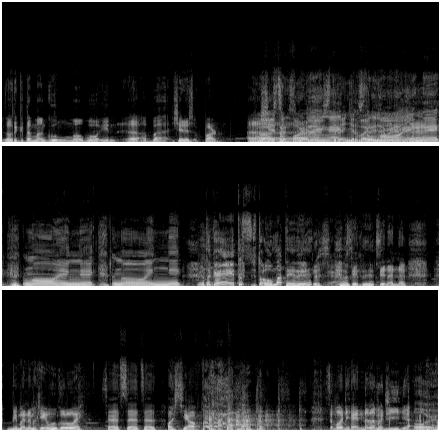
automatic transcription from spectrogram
waktu kita manggung mau bawain eh, apa Shadows Apart. Eh, Shades Apart, Stranger by the Day. Ngoengek, ngoengek, ngoengek. Itu kayak itu sejuta umat ya ini. Terus si, si Nandang Gimana mah kayak mukul weh Set set set Oh siap Semua di handle sama dia Oh iya.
